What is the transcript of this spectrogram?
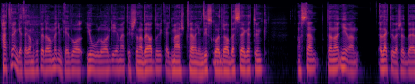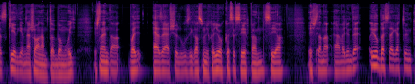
hát rengeteg, amikor például megyünk egy LOL, jó LOL gémet, és utána beadjuk egymást, felmegyünk Discordra, beszélgetünk, aztán utána nyilván a legtöbb esetben ez két gémnál soha nem több amúgy, és utána, vagy ez első lúzig azt mondjuk, hogy jó, köszi szépen, szia, és utána elmegyünk, de jó beszélgetünk,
